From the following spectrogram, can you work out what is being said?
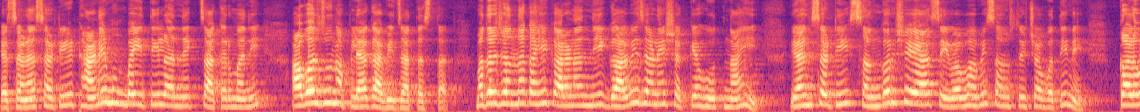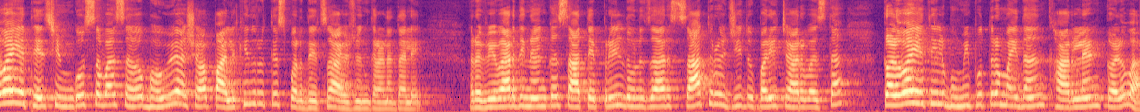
या सणासाठी ठाणे मुंबईतील अनेक चाकरमानी आवर्जून आपल्या गावी जात असतात. मात्र ज्यांना काही कारणांनी गावी जाणे शक्य होत नाही यांसाठी संघर्ष या सेवाभावी संस्थेच्या वतीने कळवा येथे शिमगोत्सवासह भव्य अशा पालखी नृत्य स्पर्धेचं आयोजन करण्यात आले. रविवार दिनांक सात एप्रिल दोन हजार सात रोजी दुपारी चार वाजता कळवा येथील भूमिपुत्र मैदान खारलँड कळवा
